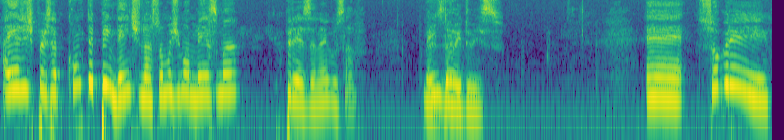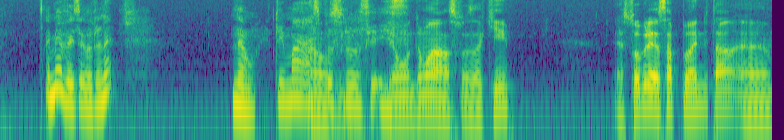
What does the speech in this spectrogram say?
Aí a gente percebe quão dependente nós somos de uma mesma empresa, né, Gustavo? Bem Pois é. doido isso. É, sobre. É minha vez agora, né? Não, tem uma aspas pra você. Tem, Isso. um, tem uma aspas aqui. É sobre essa pane, tá? É,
